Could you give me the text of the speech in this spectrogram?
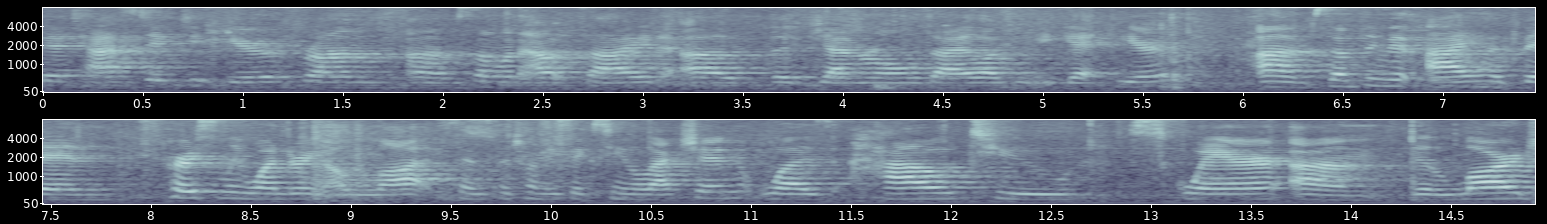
fantastic to hear from um, someone outside of the general dialogue that we get here. Um, something that I have been personally wondering a lot since the 2016 election was how to square um, the large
